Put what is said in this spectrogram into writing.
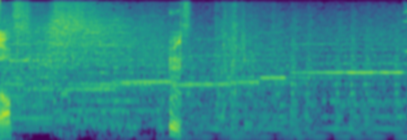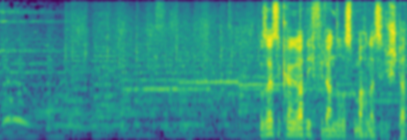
So. Hm. Das heißt, ich kann gerade nicht viel anderes machen, als in die Stadt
